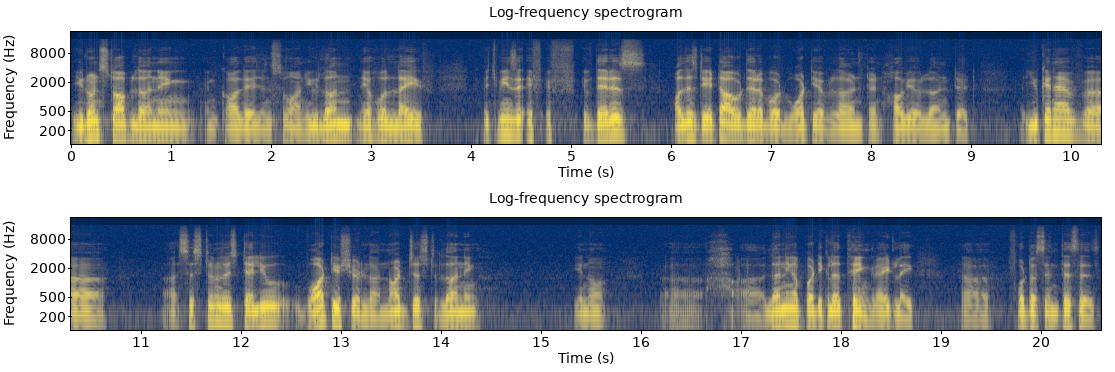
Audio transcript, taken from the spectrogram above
you don't stop learning in college and so on. You learn your whole life, which means if if if there is all this data out there about what you have learned and how you have learned it, you can have uh, uh, systems which tell you what you should learn, not just learning, you know, uh, uh, learning a particular thing, right? Like uh, photosynthesis,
